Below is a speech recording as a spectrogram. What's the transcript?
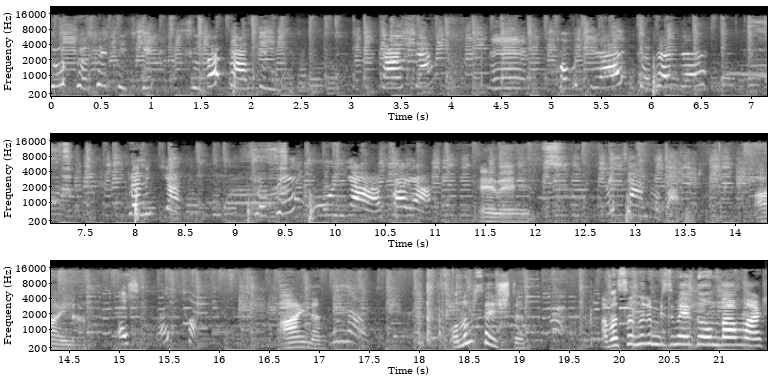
şu köpek için, şu da. Tavşan, Aynen. Aynen. Onu mu seçtin? Ama sanırım bizim evde ondan var.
